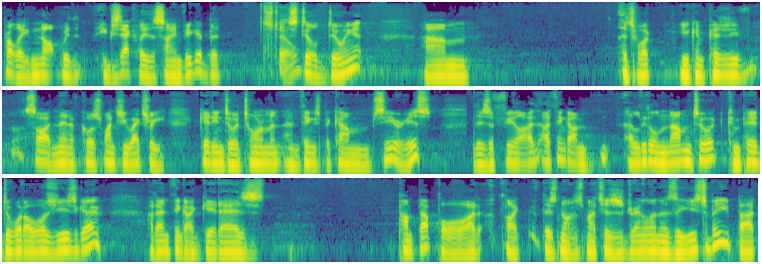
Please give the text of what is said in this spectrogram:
probably not with exactly the same vigor, but Still. still doing it. Um, it's what your competitive side, and then of course once you actually get into a tournament and things become serious, there's a feel. I, I think I'm a little numb to it compared to what I was years ago. I don't think I get as pumped up, or I, like there's not as much as adrenaline as there used to be, but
